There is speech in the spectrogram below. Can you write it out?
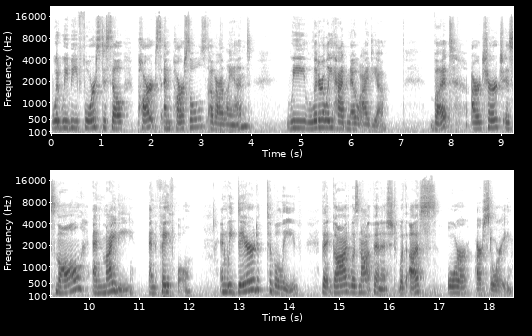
Would we be forced to sell parts and parcels of our land? We literally had no idea. But our church is small and mighty and faithful, and we dared to believe that God was not finished with us or our story.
